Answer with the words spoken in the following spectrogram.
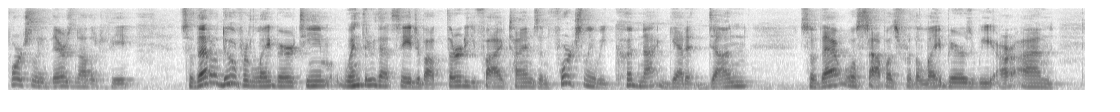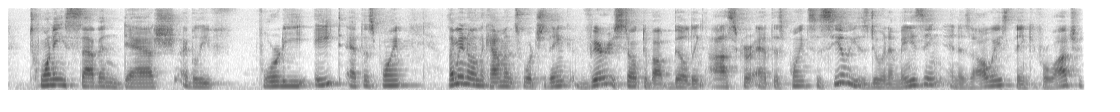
Fortunately, there's another defeat. So that'll do it for the Light Bearer team. Went through that stage about 35 times. Unfortunately, we could not get it done. So that will stop us for the Light Bearers. We are on 27 dash, I believe, 48 at this point. Let me know in the comments what you think. Very stoked about building Oscar at this point. Cecilia is doing amazing. And as always, thank you for watching.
